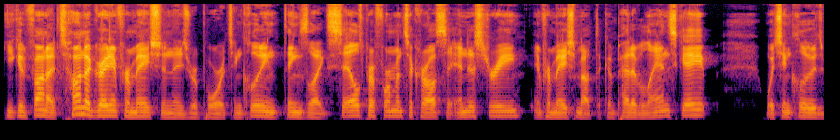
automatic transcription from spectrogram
You can find a ton of great information in these reports, including things like sales performance across the industry, information about the competitive landscape, which includes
